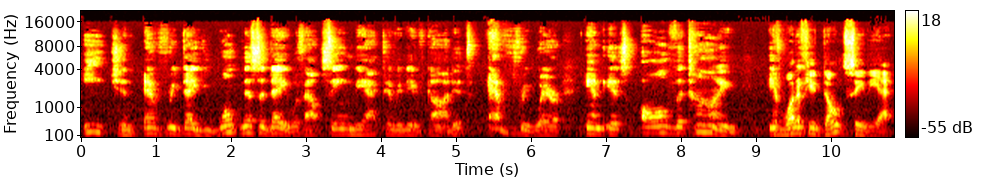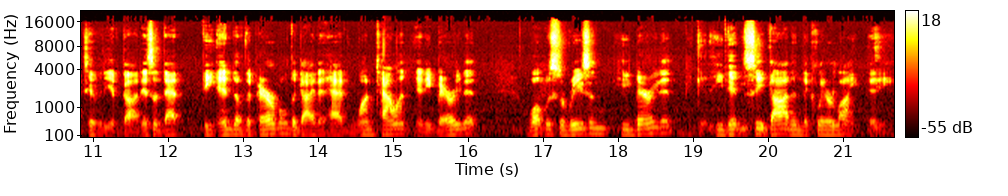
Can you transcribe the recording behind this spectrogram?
each and every day. You won't miss a day without seeing the activity of God. It's everywhere and it's all the time. and what if you don't see the activity of God? Isn't that the end of the parable? The guy that had one talent and he buried it. What was the reason he buried it? He didn't see God in the clear light, did he?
